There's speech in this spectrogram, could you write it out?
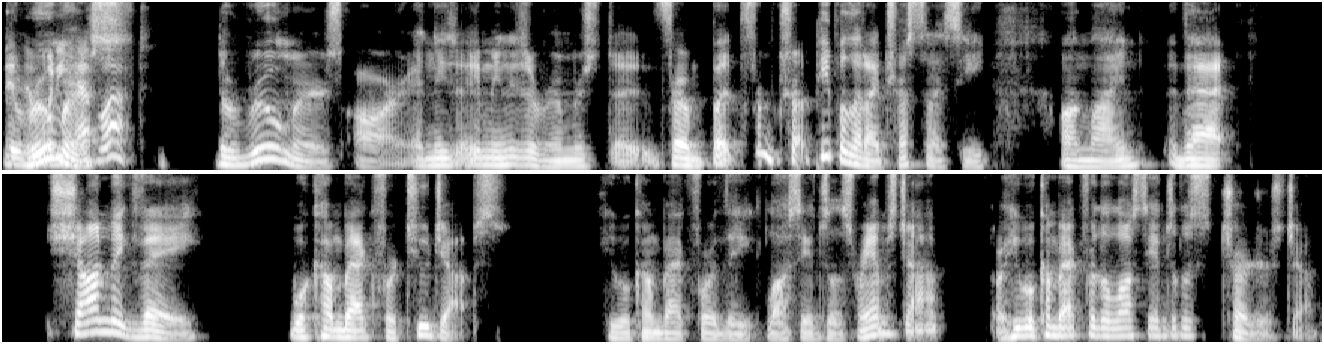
the and then what do you have rumors left. the rumors are, and these, I mean, these are rumors uh, from, but from tr- people that I trust that I see online that Sean McVay will come back for two jobs. He will come back for the Los Angeles Rams job, or he will come back for the Los Angeles Chargers job.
